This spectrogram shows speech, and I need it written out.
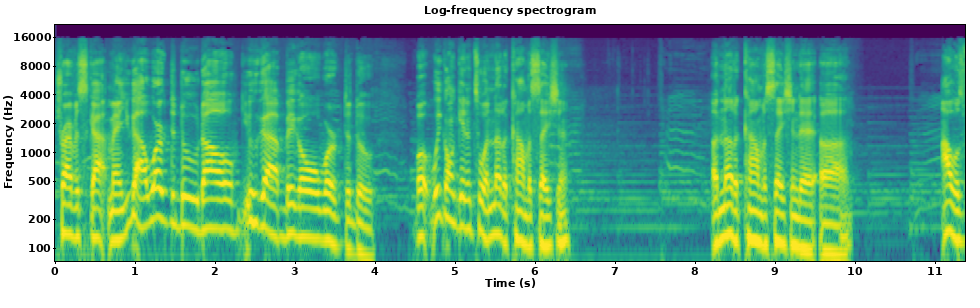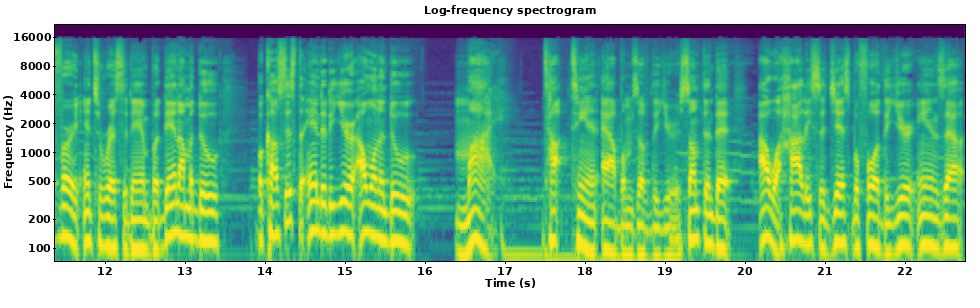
Travis Scott, man, you got work to do, dog. You got big old work to do. But we're gonna get into another conversation. Another conversation that uh I was very interested in. But then I'm gonna do because it's the end of the year, I want to do my top 10 albums of the year. Something that I would highly suggest before the year ends out.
